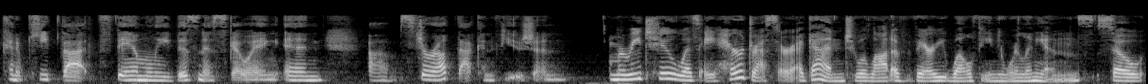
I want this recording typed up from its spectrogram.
kind of keep that family business going and um, stir up that confusion. Marie two was a hairdresser, again, to a lot of very wealthy New Orleanians. So,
